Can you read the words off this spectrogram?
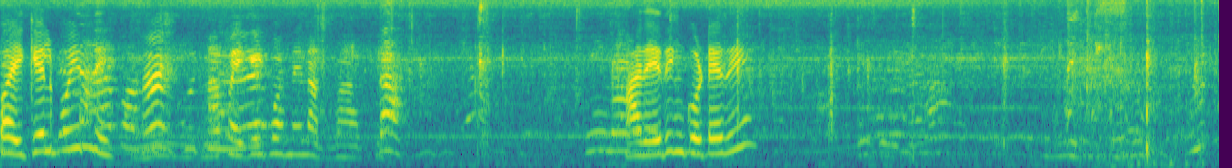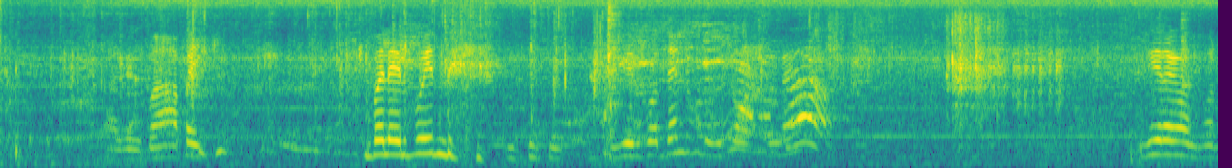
పైకి వెళ్ళిపోయింది పైకి వెళ్ళిపోతున్నాయి అదేది ఇంకోటేది? బాగా పైకి. వెళ్ళిపోయింది. ఇప్పుడు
